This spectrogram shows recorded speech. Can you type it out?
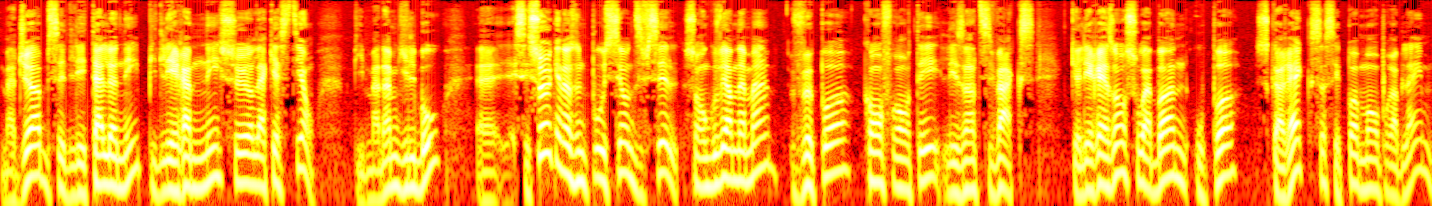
Ma job, c'est de les talonner puis de les ramener sur la question. Puis Mme Guilbeault, euh, c'est sûr qu'elle est dans une position difficile. Son gouvernement veut pas confronter les antivax. Que les raisons soient bonnes ou pas, c'est correct, ça, c'est pas mon problème.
